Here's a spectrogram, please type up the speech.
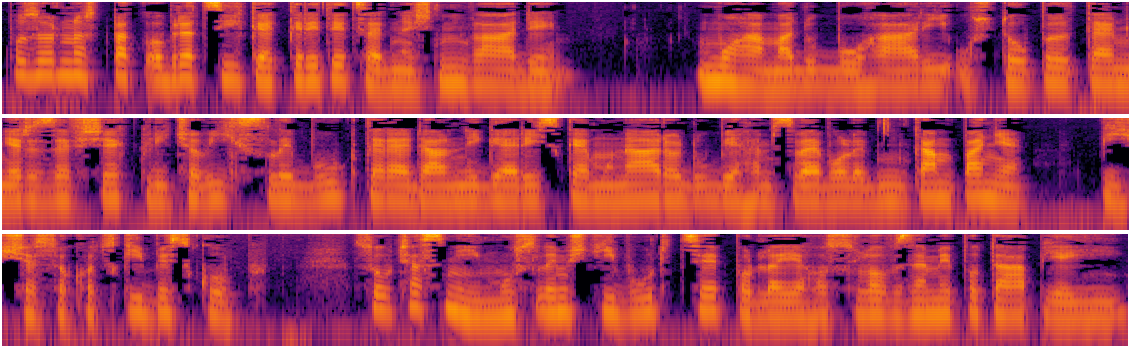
Pozornost pak obrací ke kritice dnešní vlády. Muhammadu Buhari ustoupil téměř ze všech klíčových slibů, které dal nigerijskému národu během své volební kampaně, píše sokotský biskup. Současní muslimští vůdci podle jeho slov zemi potápějí.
